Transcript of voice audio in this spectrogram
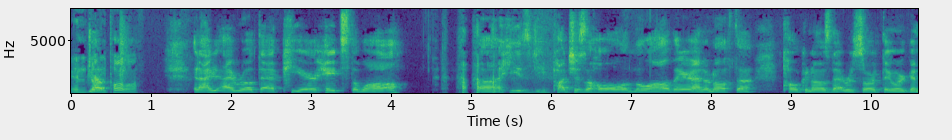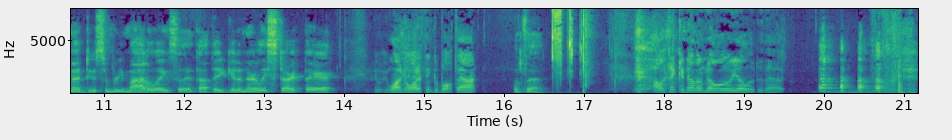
and Johnny Yep. Polo. And I, I wrote that Pierre hates the wall. Uh, he's he punches a hole in the wall there. I don't know if the Poconos, that resort, they were gonna do some remodeling, so they thought they'd get an early start there. You, want to know what I think about that? What's that? I'll drink another mellow yellow to that.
